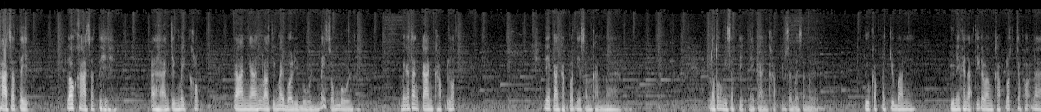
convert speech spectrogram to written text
ขาดสติ เราขาดสติ อาหารจึงไม่ครบการงานของเราจึงไม่บริบูรณ์ ไม่สมบูรณ์แม้กระทั่งการขับรถเนี่ยการขับรถเนี่ยสำคัญมาก เราต้องมีสติในการขับอยู่เสมอๆอยู่กับปัจจุบันอยู่ในขณะที่กำลังขับรถเฉพาะหน้า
